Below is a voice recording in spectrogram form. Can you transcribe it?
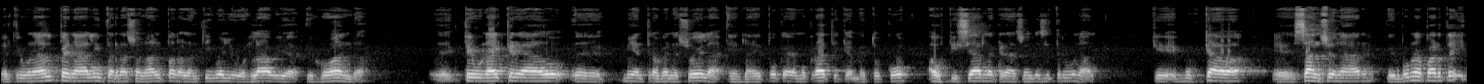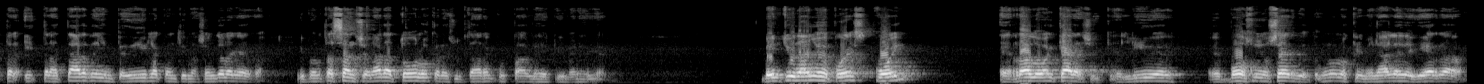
El Tribunal Penal Internacional para la antigua Yugoslavia y Ruanda, eh, tribunal creado eh, mientras Venezuela en la época democrática me tocó auspiciar la creación de ese tribunal, que buscaba eh, sancionar, por una parte, y, tratar de impedir la continuación de la guerra, y por otra, sancionar a todos los que resultaran culpables de crímenes de guerra. 21 años después, hoy, eh, Radovan Karadzic, el líder eh, bosnio-serbio, uno de los criminales de guerra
